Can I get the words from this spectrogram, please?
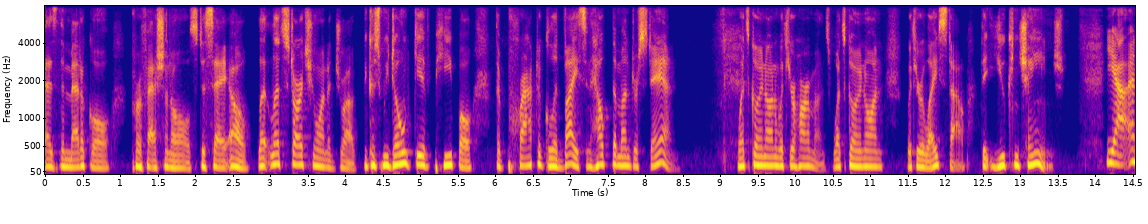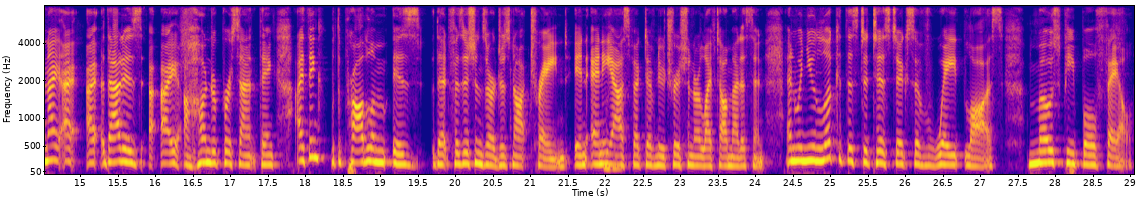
as the medical professionals to say, oh, let, let's start you on a drug because we don't give people the practical advice and help them understand what's going on with your hormones, what's going on with your lifestyle that you can change. Yeah, and I, I, I that is I a hundred percent think. I think the problem is that physicians are just not trained in any mm-hmm. aspect of nutrition or lifestyle medicine. And when you look at the statistics of weight loss, most people fail.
